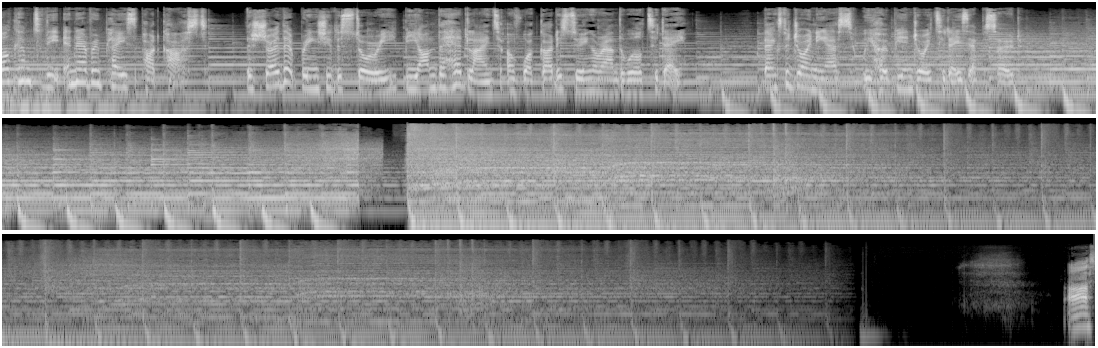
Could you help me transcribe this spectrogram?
Welcome to the In Every Place podcast, the show that brings you the story beyond the headlines of what God is doing around the world today. Thanks for joining us. We hope you enjoyed today's episode.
